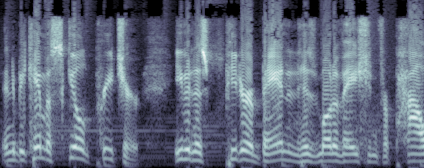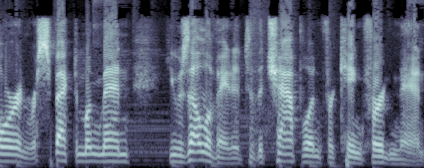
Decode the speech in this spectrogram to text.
and he became a skilled preacher. Even as Peter abandoned his motivation for power and respect among men, he was elevated to the chaplain for King Ferdinand.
